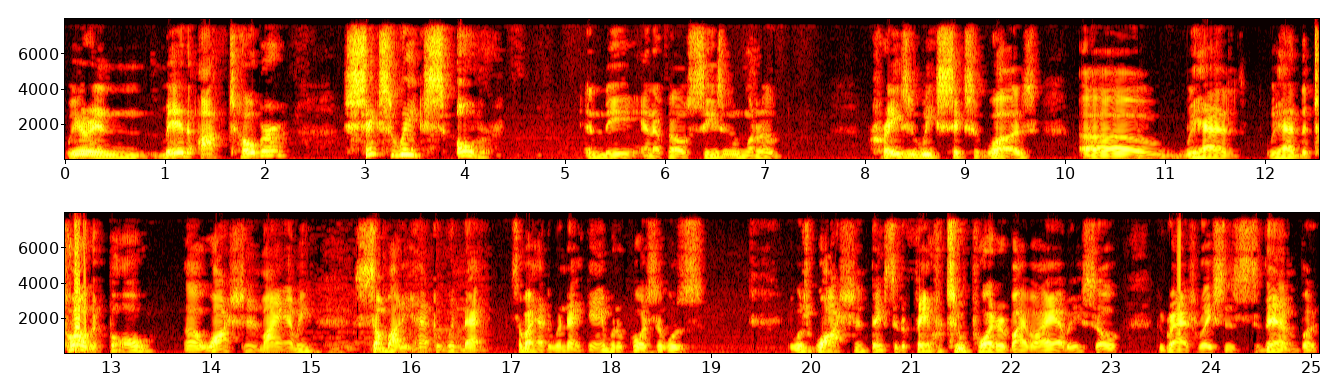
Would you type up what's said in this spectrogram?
we're in mid-October, six weeks over in the NFL season. What a crazy week six it was. Uh, we had we had the toilet bowl, uh, Washington, Miami. Somebody had to win that. Somebody had to win that game, and of course it was it was Washington, thanks to the failed two pointer by Miami. So congratulations to them. But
